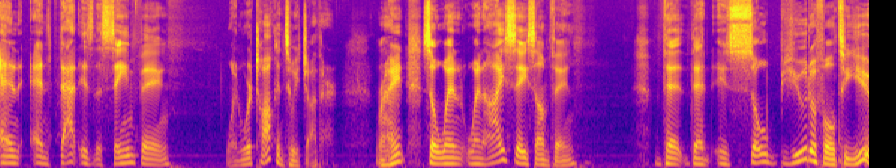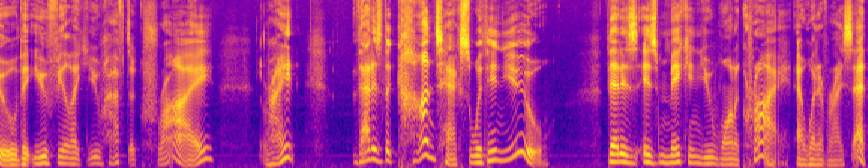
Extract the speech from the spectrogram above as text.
And and that is the same thing when we're talking to each other, right? So when when I say something that that is so beautiful to you that you feel like you have to cry, right? That is the context within you that is is making you want to cry at whatever I said.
